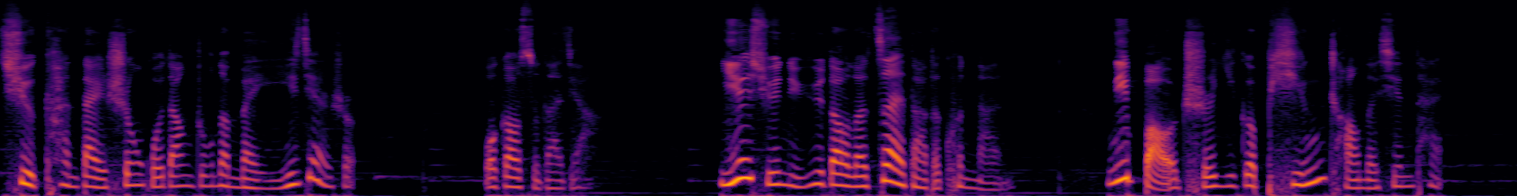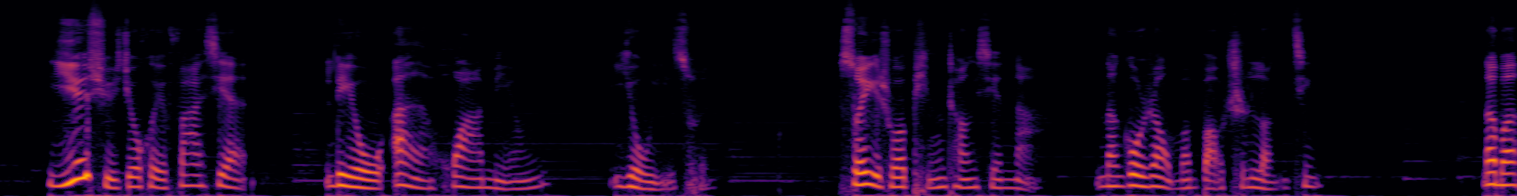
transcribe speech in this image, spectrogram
去看待生活当中的每一件事儿。我告诉大家，也许你遇到了再大的困难。你保持一个平常的心态，也许就会发现柳暗花明又一村。所以说，平常心呐，能够让我们保持冷静，那么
